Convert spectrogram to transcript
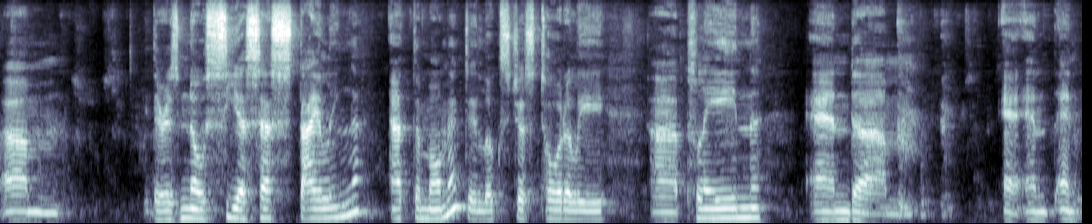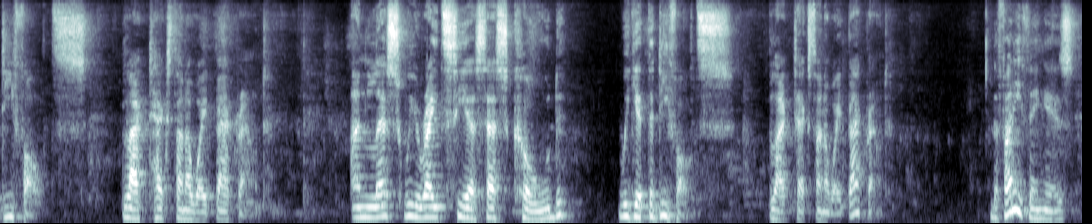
Um, there is no CSS styling at the moment. It looks just totally uh, plain and, um, and, and defaults. Black text on a white background. Unless we write CSS code, we get the defaults. Black text on a white background. The funny thing is,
